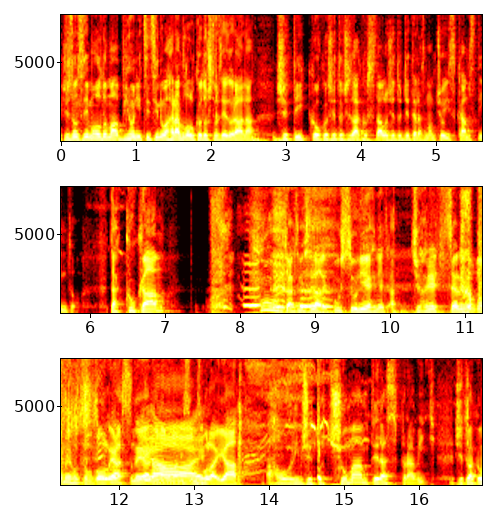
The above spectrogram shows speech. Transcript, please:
že som si nemohol doma vyhoniť cicinu a hrať lolko do 4. do rána. Že ty koko, že to čo sa ako stalo, že to kde teraz mám čo ísť, kam s týmto. Tak kúkam, Fú, tak sme si dali pusunie hneď a hneď celý oblomého som bol jasné a namalovaný som už bol aj ja. A hovorím, že to čo mám teraz spraviť, že to ako,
